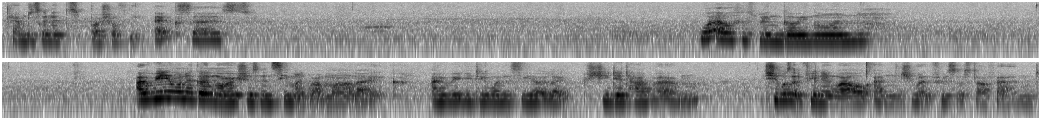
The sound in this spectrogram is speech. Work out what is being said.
Okay, I'm just going to brush off the excess. What else has been going on? I really want to go Mauritius and see my grandma like I really do want to see her like she did have um she wasn't feeling well and she went through some stuff and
